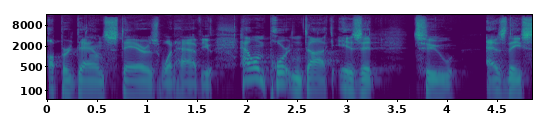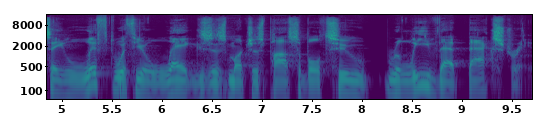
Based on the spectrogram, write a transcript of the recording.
up or down stairs, what have you, how important, Doc, is it to, as they say, lift with your legs as much as possible to relieve that back strain?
